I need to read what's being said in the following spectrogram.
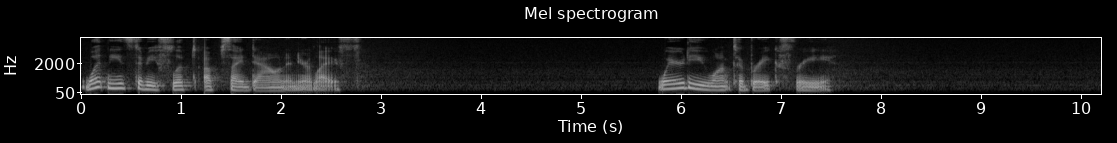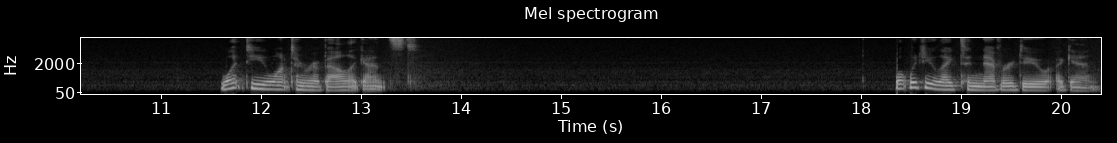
What needs to be flipped upside down in your life? Where do you want to break free? What do you want to rebel against? What would you like to never do again?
